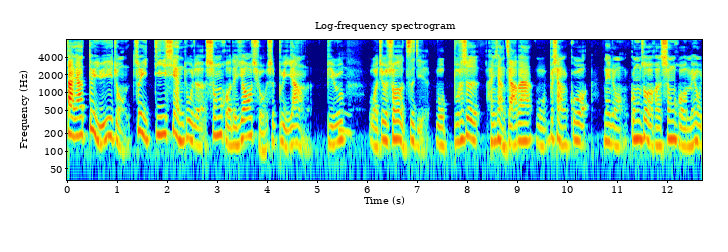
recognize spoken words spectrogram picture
大家对于一种最低限度的生活的要求是不一样的。比如，我就说我自己，我不是很想加班，我不想过那种工作和生活没有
